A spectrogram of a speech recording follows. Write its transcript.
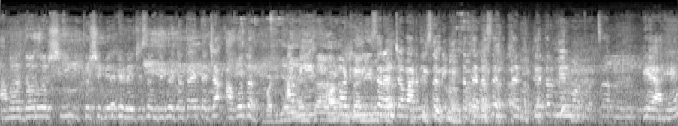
आम्हाला दरवर्षी इथं शिबिर घेण्याची संधी भेटत आहे. त्याच्या अगोदर आम्ही बडगिरी सरांच्या वाढदिवसानिमित्त त्यांना ते तर मेन महत्त्वाचं हे आहे.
